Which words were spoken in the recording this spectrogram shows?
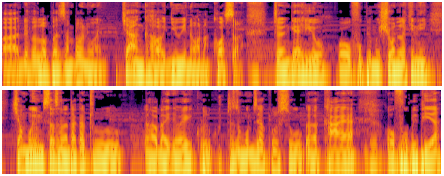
uh, developers ambao ni wachanga hawajui na wanakosa. Tutaongea hiyo kwa ufupi mwishoni lakini cha muhimu sasa nataka tu uh, by the way tutazungumzia kuhusu uh, kaya Yeah. kwa ufupi pia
